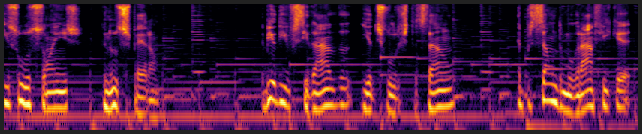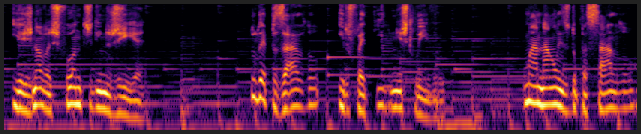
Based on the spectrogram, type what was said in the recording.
e soluções que nos esperam. A biodiversidade e a desflorestação, a pressão demográfica e as novas fontes de energia. Tudo é pesado e refletido neste livro. Uma análise do passado,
